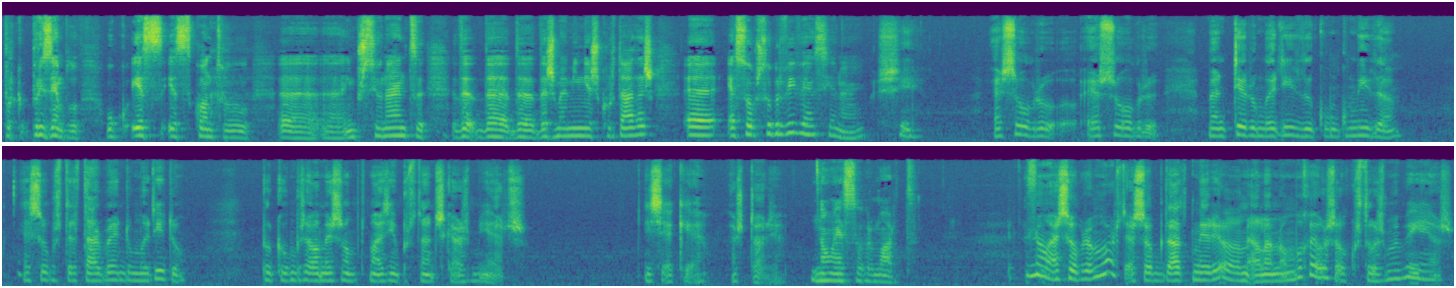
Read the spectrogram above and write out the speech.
Porque, por exemplo, o, esse, esse conto uh, uh, impressionante de, de, de, das maminhas cortadas uh, é sobre sobrevivência, não é? Sim. É sobre, é sobre manter o marido com comida, é sobre tratar bem do marido porque os homens são muito mais importantes que as mulheres. Isso é que é a história. Não é sobre morte. Não é sobre a morte, é sobre dar de comer ela. Ela não morreu, só custou as maminhas.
